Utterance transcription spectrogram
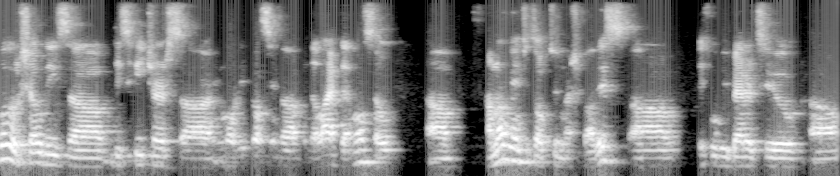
We will show these uh, these features uh, in more details in the in the live demo. So uh, I'm not going to talk too much about this. Uh, it will be better to uh,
